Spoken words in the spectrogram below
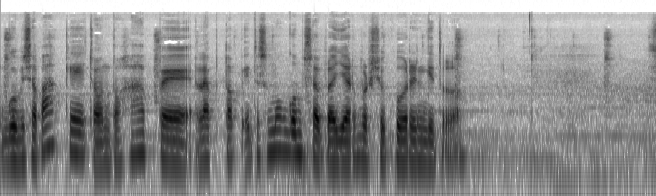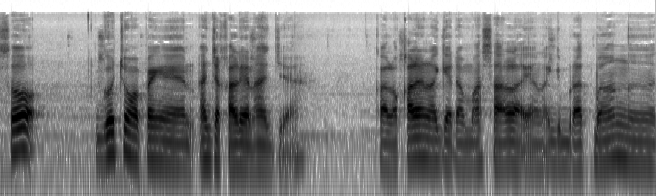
gue bisa pakai contoh HP laptop itu semua gue bisa belajar bersyukurin gitu loh. So gue cuma pengen ajak kalian aja. Kalau kalian lagi ada masalah yang lagi berat banget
